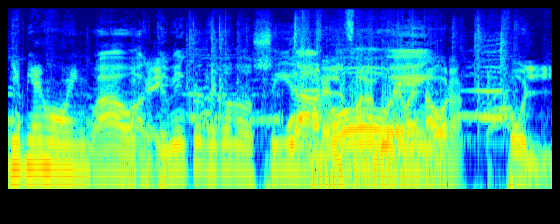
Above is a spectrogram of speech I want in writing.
Y es bien joven. Wow, Ok. actriz bien reconocida. Estamos en el joven. faranduleo a esta hora. Full.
